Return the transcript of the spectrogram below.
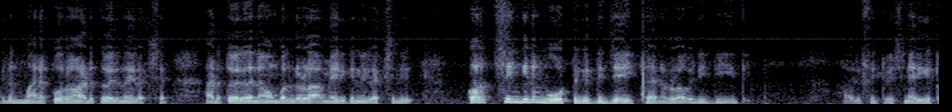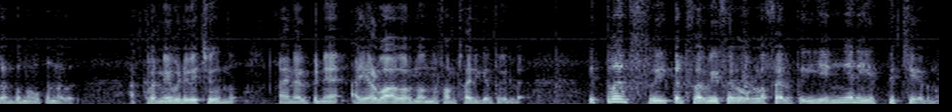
ഇത് മനഃപൂർവം അടുത്തു വരുന്ന ഇലക്ഷൻ അടുത്തു വരുന്ന നവംബറിലുള്ള അമേരിക്കൻ ഇലക്ഷനിൽ കുറച്ചെങ്കിലും വോട്ട് കിട്ടി ജയിക്കാനുള്ള ഒരു രീതി. ആ ഒരു സിറ്റുവേഷൻ ആയിരിക്കും ട്രംപ് നോക്കുന്നത്. അക്രമേ വെടിവെച്ച് കൊന്നു. അതിനാൽ പിന്നെ അയാൾ വാതോർന്നൊന്നും സംസാരിക്കത്തുമില്ല. ഇത്രയും സീക്രട്ട് സർവീസുകൾ ഉള്ള സ്ഥലത്ത് എങ്ങനെ എത്തിച്ചേർന്നു?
